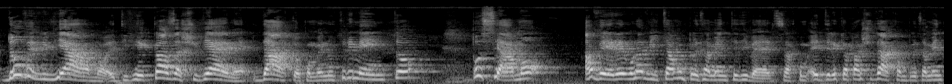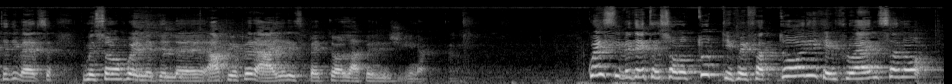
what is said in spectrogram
dove viviamo e di che cosa ci viene dato come nutrimento, possiamo avere una vita completamente diversa e delle capacità completamente diverse come sono quelle delle api operaie rispetto all'ape regina. Questi, vedete, sono tutti quei fattori che influenzano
